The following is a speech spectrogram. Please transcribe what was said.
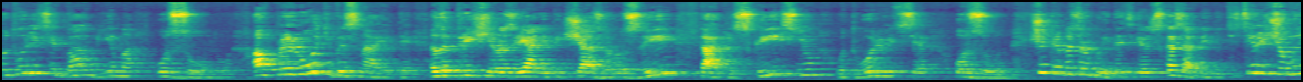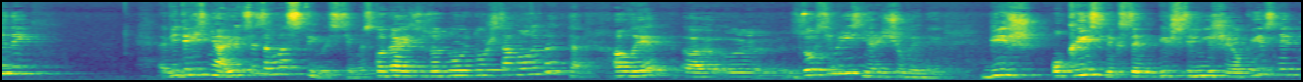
утворюється два об'єма озону. А в природі, ви знаєте, електричні розряди під час грози, так і з кисню утворюється озон. Що треба зробити? Сказати діти, ці речовини відрізняються за властивостями, складаються з одного і того ж самого елемента, але е, е, зовсім різні речовини. Більш окисник, більш сильніший окисник,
